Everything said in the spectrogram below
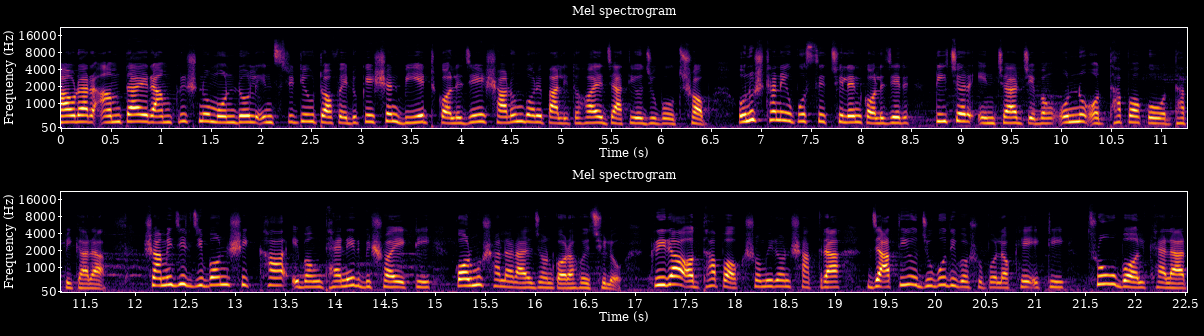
হাওড়ার আমতায় Ramkrishna Mondal institute of education B Ed কলেজে সাড়ম্বরে পালিত হয় জাতীয় যুব উৎসব। অনুষ্ঠানে উপস্থিত ছিলেন কলেজের টিচার ইনচার্জ এবং অন্য অধ্যাপক ও অধ্যাপিকারা। স্বামীজির জীবন, শিক্ষা এবং ধ্যানের বিষয়ে একটি কর্মশালার আয়োজন করা হয়েছিল। ক্রীড়া অধ্যাপক সমীরণ সাঁতরা জাতীয় যুব দিবস উপলক্ষে একটি থ্রো বল খেলার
